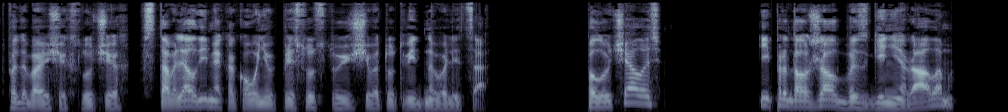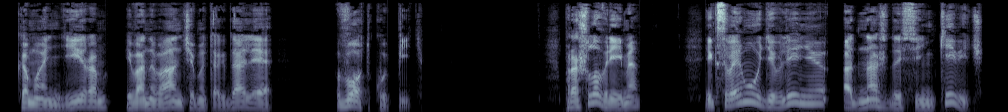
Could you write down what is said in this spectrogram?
в подобающих случаях, вставлял имя какого-нибудь присутствующего тут видного лица. Получалось, и продолжал бы с генералом, командиром, Иван Ивановичем и так далее водку пить. Прошло время, и, к своему удивлению, однажды Синькевич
